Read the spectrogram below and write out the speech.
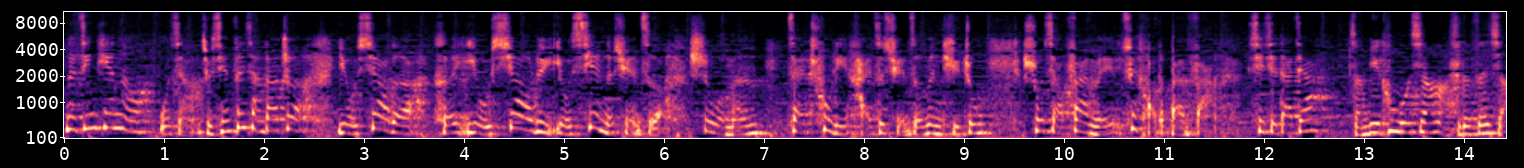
那今天呢，我想就先分享到这。有效的和有效率有限的选择，是我们在处理孩子选择问题中缩小范围最好的办法。谢谢大家。想必通过夕阳老师的分享，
